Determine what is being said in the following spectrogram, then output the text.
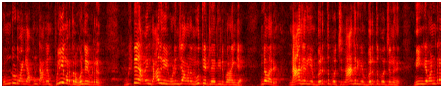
கொண்டு விடுவாங்க அப்படின்ட்டு அவன் புளிய மரத்துல கொண்டு போய் விடுறது விட்டு அவன் கால் கை ஒடிஞ்சு அவனை நூத்தி எட்டுல ஏத்திட்டு போறாங்க. இந்த மாதிரி நாகரிகம் பெருத்து போச்சு நாகரிகம் பெருத்து போச்சுன்னு நீங்க பண்ற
